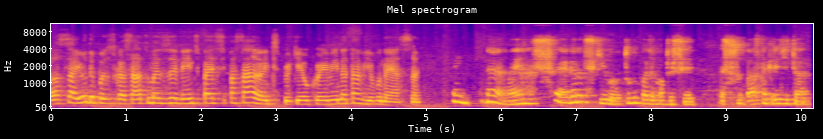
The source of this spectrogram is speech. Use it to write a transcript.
Ela saiu depois dos Caçados, mas os eventos parecem se passar antes, porque o Craven ainda tá vivo nessa. É, mas é Garota Esquilo, tudo pode acontecer. Basta acreditar.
